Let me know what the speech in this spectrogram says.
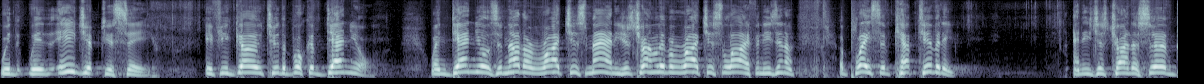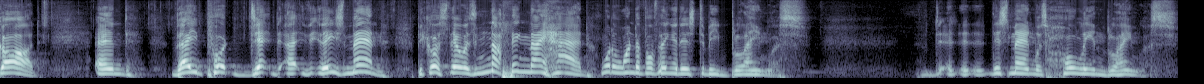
with with Egypt, you see. If you go to the book of Daniel, when Daniel's another righteous man, he's just trying to live a righteous life and he's in a, a place of captivity and he's just trying to serve God. And they put de- uh, these men, because there was nothing they had. What a wonderful thing it is to be blameless. D- uh, this man was holy and blameless.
